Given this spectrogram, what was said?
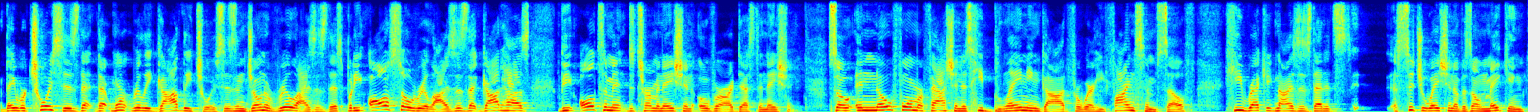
they were choices that, that weren't really godly choices, and Jonah realizes this, but he also realizes that God has the ultimate determination over our destination. So, in no form or fashion is he blaming God for where he finds himself. He recognizes that it's a situation of his own making,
